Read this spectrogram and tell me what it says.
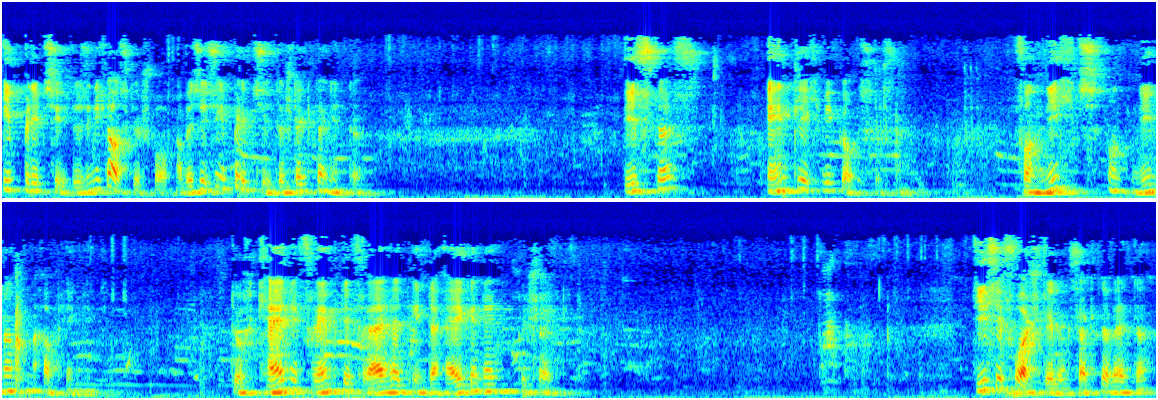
implizit, das ist nicht ausgesprochen, aber es ist implizit, das steckt dahinter. Ist es, endlich wie Gott sein, von nichts und niemandem abhängig, durch keine fremde Freiheit in der eigenen beschränkt. Diese Vorstellung, sagt er weiter,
